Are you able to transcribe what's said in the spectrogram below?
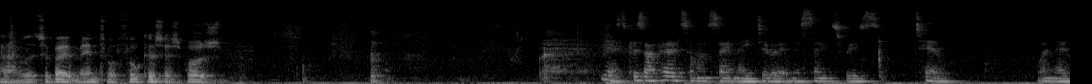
Uh, well, it's about mental focus, I suppose. Yes, because I've heard someone saying they do it in a Sainsbury's till when they're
